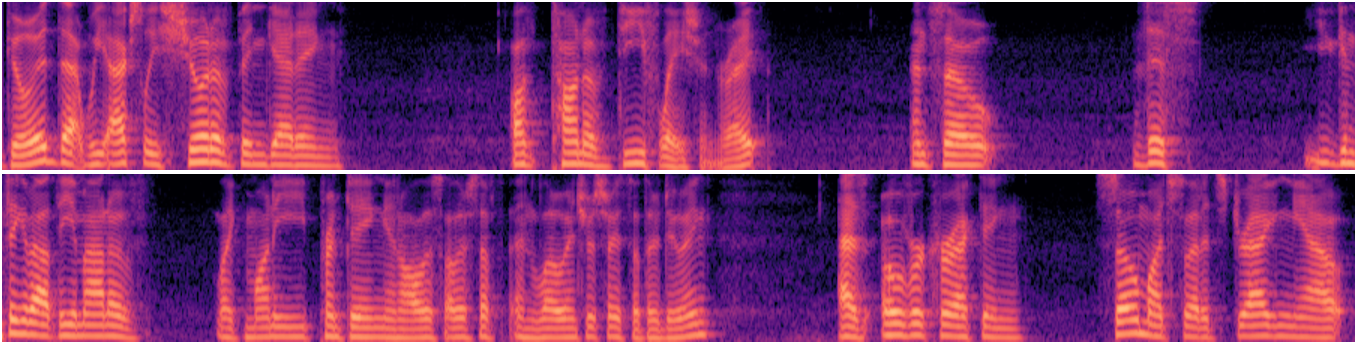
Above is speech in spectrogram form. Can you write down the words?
good that we actually should have been getting a ton of deflation, right? And so this you can think about the amount of like money printing and all this other stuff and low interest rates that they're doing as overcorrecting so much that it's dragging out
